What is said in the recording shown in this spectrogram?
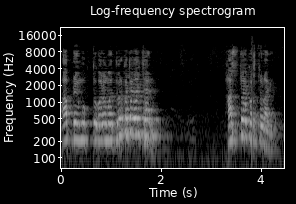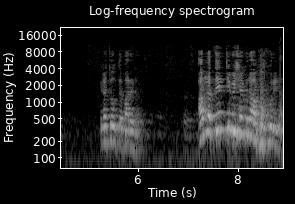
আপনি মুক্ত গণমাধ্যমের কথা বলছেন। হাসতেও কষ্ট লাগে, এটা চলতে পারে না। আমরা তিনটি বিষয় কোনো আপোষ করি না।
